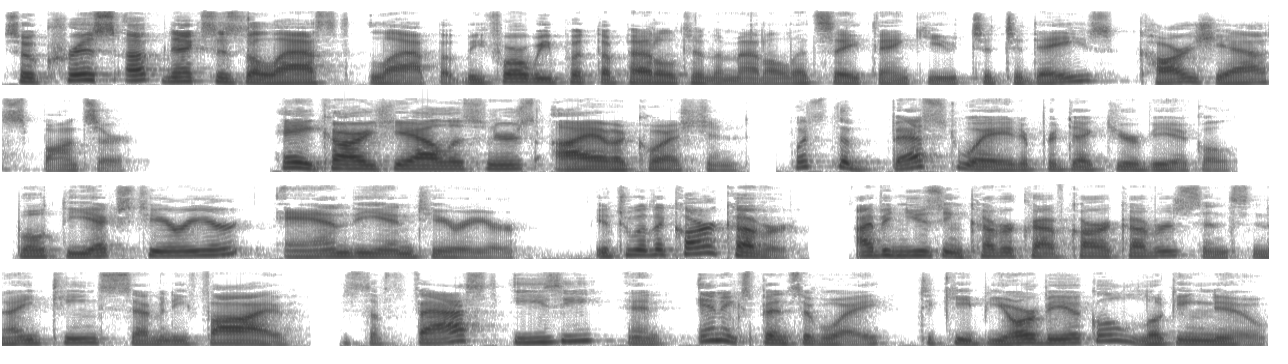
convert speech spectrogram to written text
So Chris, up next is the last lap. But before we put the pedal to the metal, let's say thank you to today's Cars Yeah sponsor. Hey Cars Yeah listeners, I have a question. What's the best way to protect your vehicle, both the exterior and the interior? It's with a car cover. I've been using Covercraft car covers since 1975. It's the fast, easy, and inexpensive way to keep your vehicle looking new.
